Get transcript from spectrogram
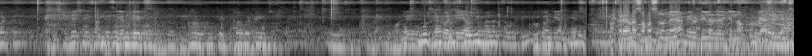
బట్ సేమ్ డేట్స్ అంతే. కాబట్టి అక్కడ ఏమైనా సమస్యలు ఉన్నాయా? మీరు డీలర్ దగ్గరికి వెళ్ళినప్పుడు గ్యాస్ ఏజెన్సీ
